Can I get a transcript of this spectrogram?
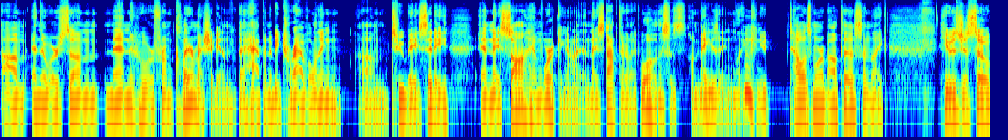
Um, and there were some men who were from Clare, Michigan, that happened to be traveling um, to Bay City, and they saw him working on it, and they stopped there like, "Whoa, this is amazing! Like, can you tell us more about this?" And like, he was just so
